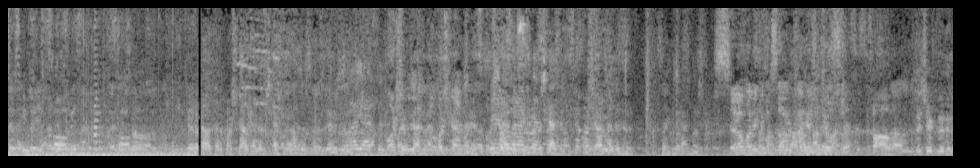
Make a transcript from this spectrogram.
Sezgin Bey. Sağ olun. Sağ olun. Zaten hoş geldiniz. Kolay gelsin. Borçum üzerine hoş geldiniz. Hoş geldiniz. arkadaşlar. Hoş geldiniz. Hoş geldiniz. Selamünaleyküm hastalarınıza geçmiş olsun. Sağ olun. Teşekkür ederim.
